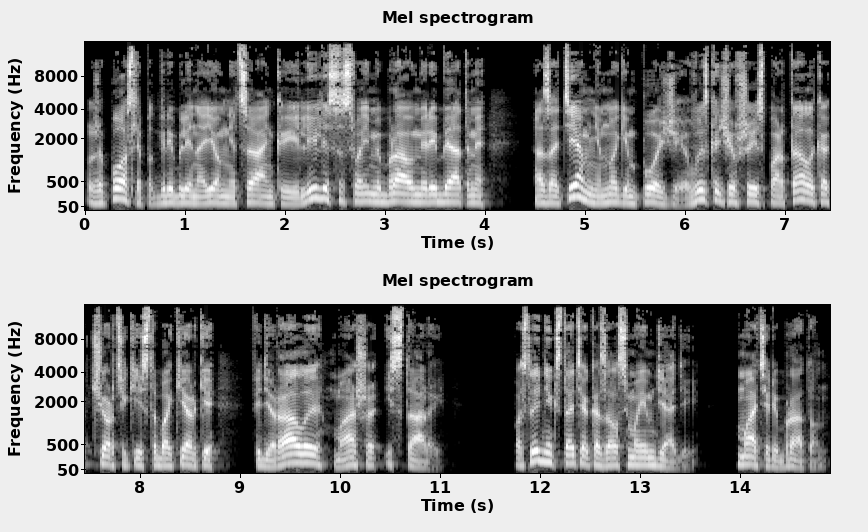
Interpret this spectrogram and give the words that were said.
Уже после подгребли наемницы Анька и Лили со своими бравыми ребятами, а затем, немногим позже, выскочившие из портала, как чертики из табакерки, федералы, Маша и Старый. Последний, кстати, оказался моим дядей. Матери брат он.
